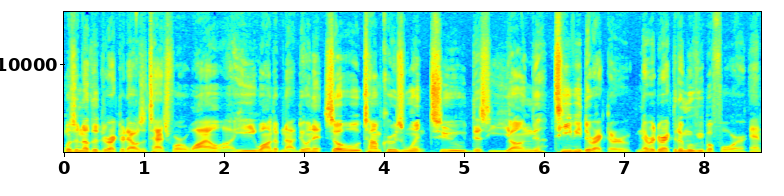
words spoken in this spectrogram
was another director that was attached for a while. Uh, he wound up not doing it. So Tom Cruise went to this young TV director, never directed a movie before, and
